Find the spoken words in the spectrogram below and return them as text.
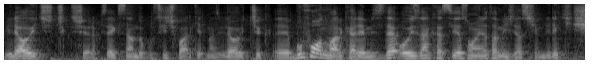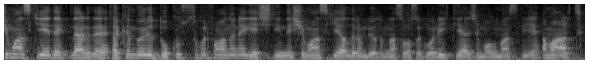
Vlahovic çık dışarı. 89 hiç fark etmez. Vlahovic çık. Ee, Buffon var kalemizde. O yüzden Casillas oynatamayacağız şimdilik. Şimanski yedeklerde. Takım böyle 9-0 falan öne geçtiğinde Şimanski'yi alırım diyordum. Nasıl olsa gole ihtiyacım olmaz diye. Ama artık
